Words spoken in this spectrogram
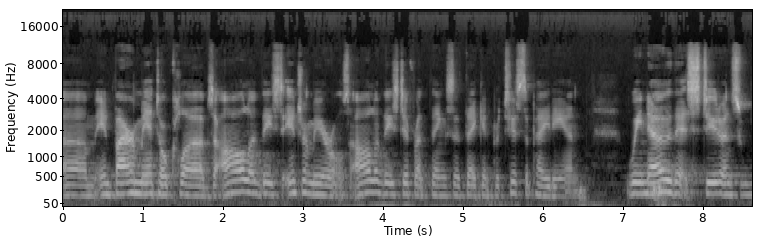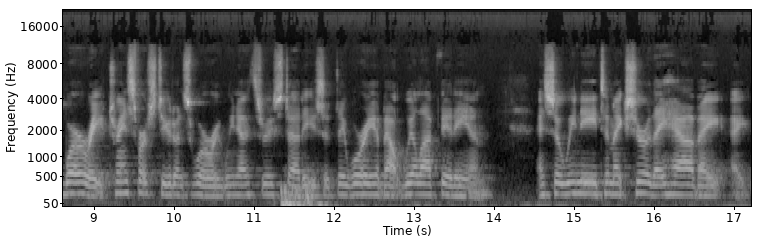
um, environmental clubs, all of these intramurals, all of these different things that they can participate in. We know that students worry, transfer students worry. We know through studies that they worry about will I fit in? And so we need to make sure they have a, a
